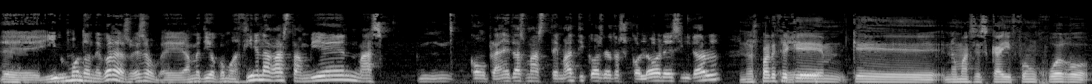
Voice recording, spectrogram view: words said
eh, y un montón de cosas, eso. eh, han metido como ciénagas también, más como planetas más temáticos de otros colores y tal. ¿No os parece Eh, que, que No Man's Sky fue un juego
